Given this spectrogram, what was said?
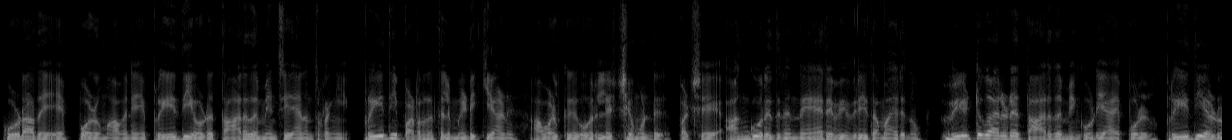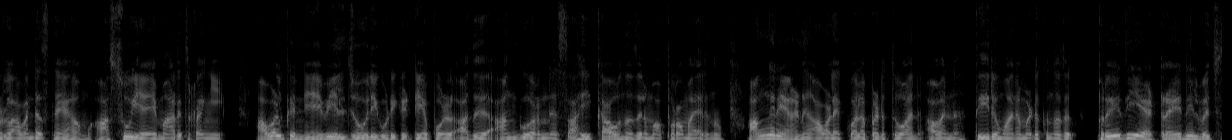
കൂടാതെ എപ്പോഴും അവനെ പ്രീതിയോട് താരതമ്യം ചെയ്യാനും തുടങ്ങി. പ്രീതി പഠനത്തിൽ മിടുക്കിയാണ്. അവൾക്ക് ഒരു ലക്ഷ്യമുണ്ട്. പക്ഷേ അങ്കൂർ ഇതിന് നേരെ വിപരീതമായിരുന്നു. വീട്ടുകാരുടെ താരതമ്യം കൂടിയായപ്പോൾ പ്രീതിയോടുള്ള അവന്റെ സ്നേഹം അസൂയയായി മാറി തുടങ്ങി അവൾക്ക് നേവിയിൽ ജോലി കൂടി കിട്ടിയപ്പോൾ അത് അങ്കൂറിന് സഹിക്കാവുന്നതിലും അപ്പുറമായിരുന്നു. അങ്ങനെയാണ് അവളെ കൊലപ്പെടുത്തുവാൻ അവൻ തീരുമാനമെടുക്കുന്നത്. പ്രീതിയെ ട്രെയിനിൽ വെച്ച്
